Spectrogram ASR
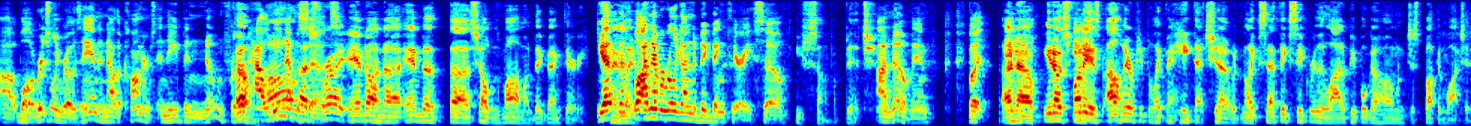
uh, well originally Roseanne and now the Conners, and they've been known for their Halloween oh, episodes. that's right, and on uh, and uh, uh, Sheldon's mom on Big Bang Theory. Yeah, that- well, I never really got into Big Bang Theory, so you son of a bitch. I know, man. But I know. You know, it's funny is I'll hear people like, "Man, I hate that show," but like I think secretly a lot of people go home and just fucking watch it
